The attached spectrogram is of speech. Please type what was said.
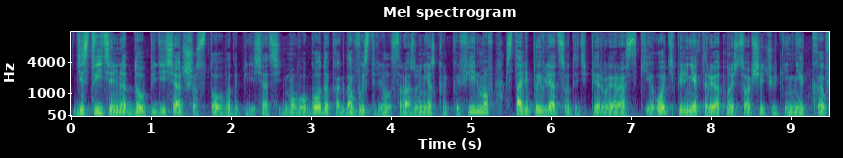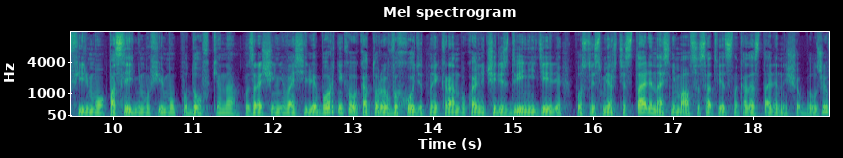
действительно до 56 до 57 года, когда выстрелило сразу несколько фильмов, стали появляться вот эти первые ростки оттепели. Некоторые относятся вообще чуть ли не к фильму, последнему фильму Пудовкина «Возвращение Василия Бортникова», который выходит на экран буквально через две недели после смерти Сталина, а снимался, соответственно, когда Сталин еще был жив.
